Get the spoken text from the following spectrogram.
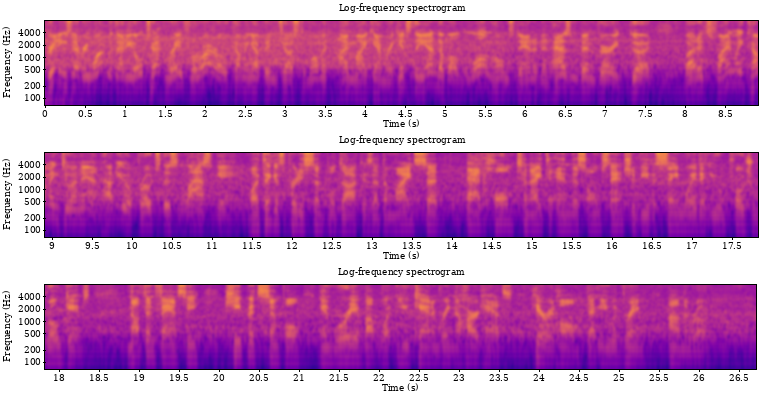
Greetings, everyone, with Eddie Olczyk, Ray Ferraro coming up in just a moment. I'm Mike Emrick. It's the end of a long homestand, and it hasn't been very good, but it's finally coming to an end. How do you approach this last game? Well, I think it's pretty simple, Doc, is that the mindset at home tonight to end this homestand should be the same way that you approach road games. Nothing fancy, keep it simple, and worry about what you can and bring the hard hats here at home that you would bring on the road.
